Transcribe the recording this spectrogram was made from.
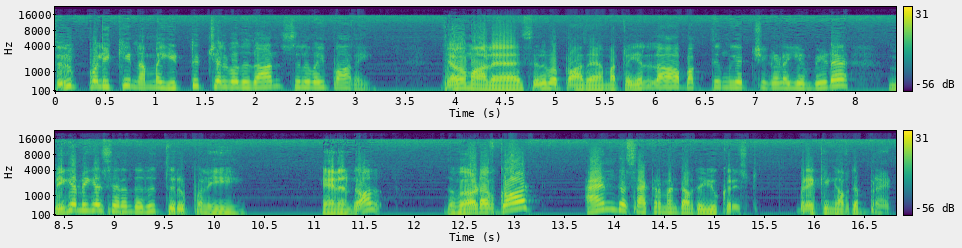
திருப்பலிக்கு நம்ம இட்டு செல்வதுதான் சிலுவை பாதை ஜெபமால சிலுவை பாதை மற்ற எல்லா பக்தி முயற்சிகளையும் விட மிக மிக சிறந்தது திருப்பலி. ஏனென்றால் the word of God and the sacrament of the Eucharist breaking of the bread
